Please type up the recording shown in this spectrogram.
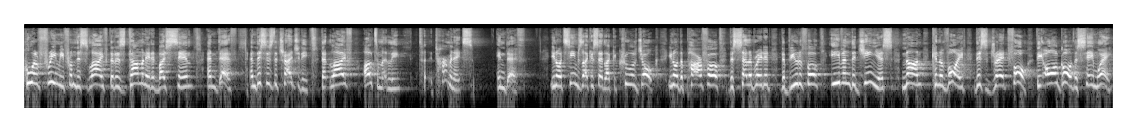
who will free me from this life that is dominated by sin and death? And this is the tragedy that life ultimately t- terminates in death. You know, it seems, like I said, like a cruel joke. You know, the powerful, the celebrated, the beautiful, even the genius, none can avoid this dread foe. They all go the same way.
